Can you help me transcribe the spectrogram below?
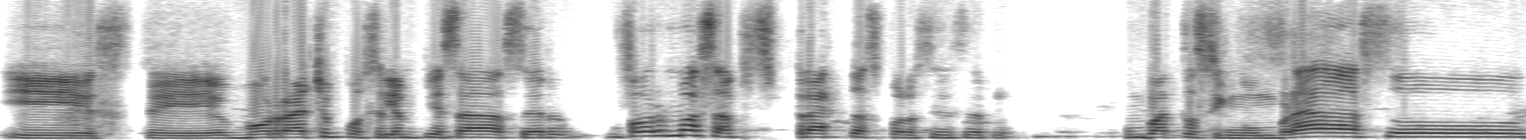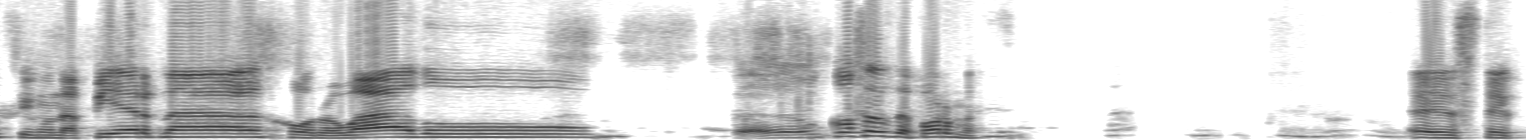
Y este borracho, pues él empieza a hacer formas abstractas, por así decirlo. Un vato sin un brazo, sin una pierna, jorobado, eh, cosas de forma. Este,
